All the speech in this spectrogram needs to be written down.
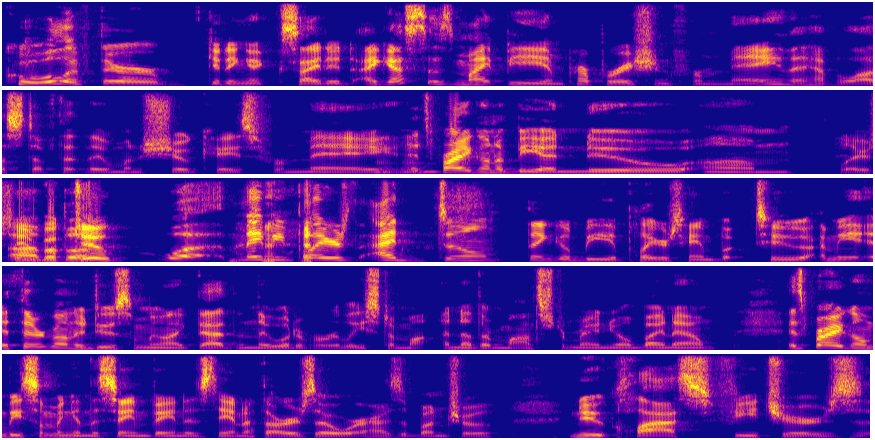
cool if they're getting excited. I guess this might be in preparation for May. They have a lot of stuff that they want to showcase for May. Mhm. It's probably going to be a new um, Player's uh, Handbook book. two. Well, maybe players. I don't think it'll be a player's handbook two. I mean, if they're going to do something like that, then they would have released a mo- another monster manual by now. It's probably going to be something in the same vein as Xanathar's, though, where it has a bunch of new class features uh,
